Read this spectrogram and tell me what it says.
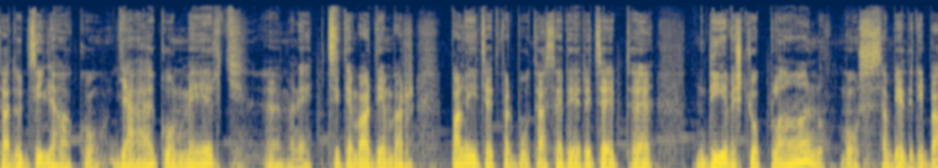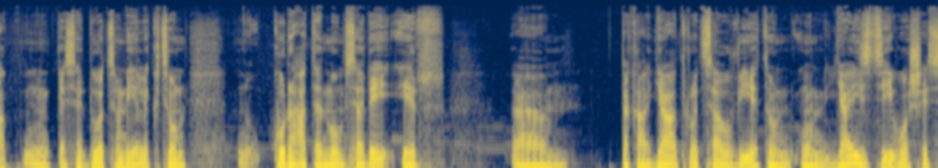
tādu dziļāku jēgu un mērķi. Eh, Mani. Citiem vārdiem var palīdzēt, varbūt tās arī redzēt uh, dievišķo plānu mūsu sabiedrībā, mm, kas ir dots un ielikts, un nu, kurā tad mums arī ir um, jāatrod savu vietu un, un jāizdzīvo šis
